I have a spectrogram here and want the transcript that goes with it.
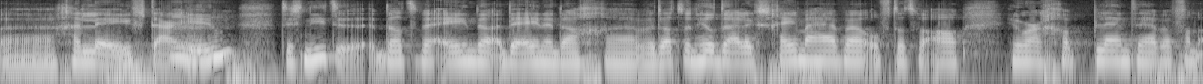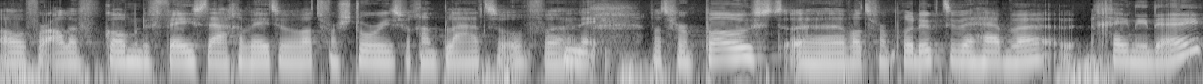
uh, geleefd daarin. Mm. Het is niet eh, dat we een, de, ene dag uh, dat we een heel duidelijk schema hebben, of dat we al heel erg gepland hebben van over oh, alle komende feestdagen weten we wat voor stories we gaan plaatsen, of uh, nee. wat voor post, wat voor producten we hebben. Geen idee.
